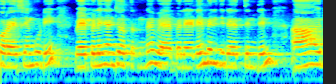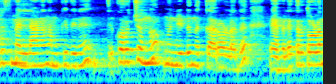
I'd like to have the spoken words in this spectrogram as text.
കുറേശ്ശേം കൂടി വേപ്പില ഞാൻ ചേർത്തിട്ടുണ്ട്. വേപ്പിലയുടെയും പെരിഞ്ചീരകത്തിന്റെയും ആ ഒരു സ്മെല്ലാണ് നമുക്കിതിന് കുറച്ചൊന്ന് മുന്നിട്ട് നിൽക്കാറുള്ളത് വേപ്പില എത്രത്തോളം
